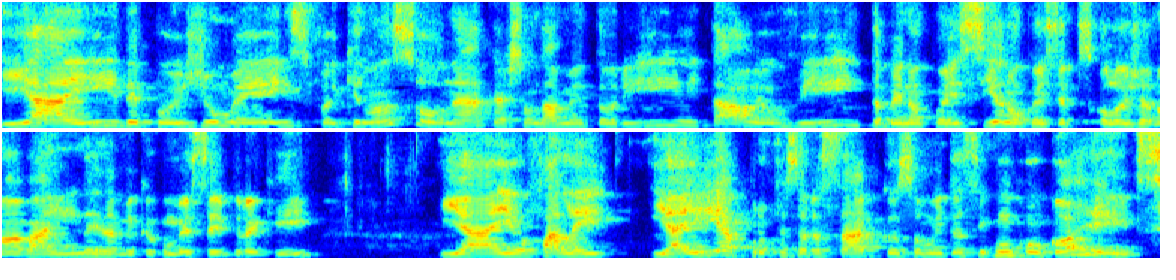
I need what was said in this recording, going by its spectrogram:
E aí, depois de um mês, foi que lançou, né, a questão da mentoria e tal. Eu vi, também não conhecia, não conhecia psicologia nova ainda, ainda bem que eu comecei por aqui. E aí eu falei, e aí a professora sabe que eu sou muito assim com concorrentes,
